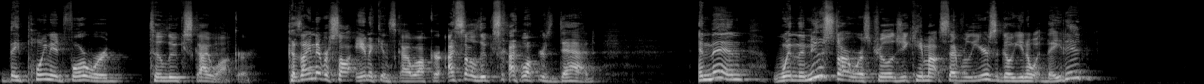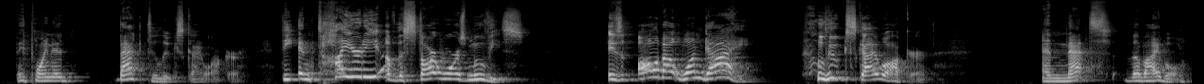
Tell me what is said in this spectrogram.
They pointed forward to Luke Skywalker. Because I never saw Anakin Skywalker, I saw Luke Skywalker's dad. And then when the new Star Wars trilogy came out several years ago, you know what they did? They pointed back to Luke Skywalker. The entirety of the Star Wars movies is all about one guy, Luke Skywalker. And that's the Bible.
